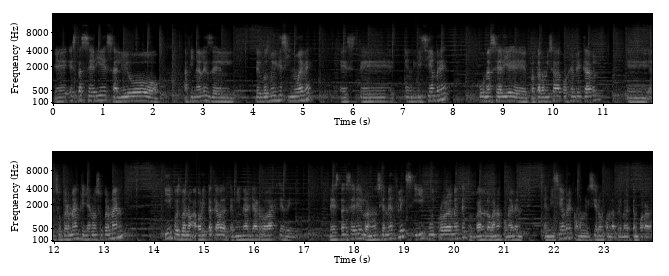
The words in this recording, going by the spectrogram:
Eh, esta serie salió a finales del, del 2019, este, en diciembre, una serie protagonizada por Henry Cavill, eh, el Superman, que ya no es Superman. Y pues bueno, ahorita acaba de terminar ya el rodaje de, esta serie, lo anuncia Netflix y muy probablemente pues lo van a poner en, diciembre como lo hicieron con la primera temporada.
